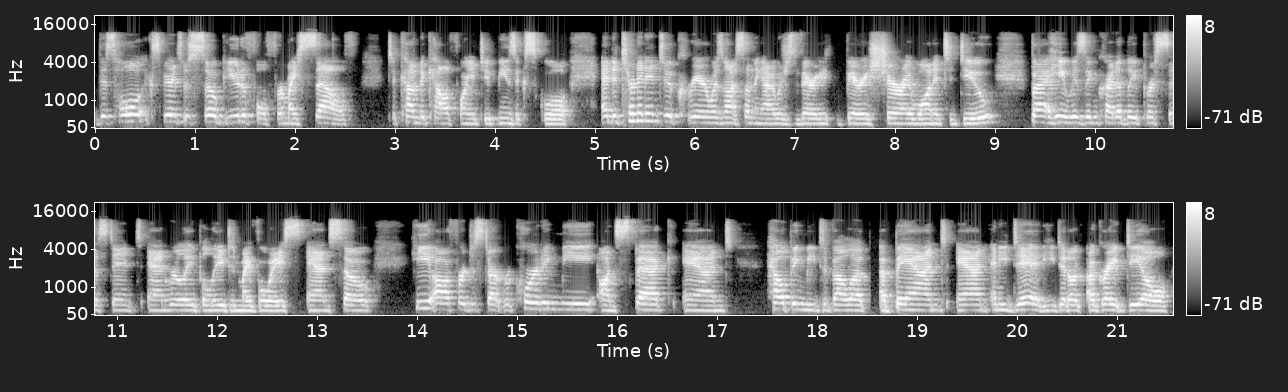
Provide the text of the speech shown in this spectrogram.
this whole experience was so beautiful for myself to come to California do music school and to turn it into a career was not something I was just very, very sure I wanted to do. But he was incredibly persistent and really believed in my voice. And so he offered to start recording me on spec and helping me develop a band. And, and he did. He did a, a great deal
